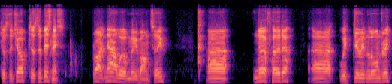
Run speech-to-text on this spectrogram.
does the job, does the business. Right now we'll move on to uh, Nerf Herder uh, with Doing Laundry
